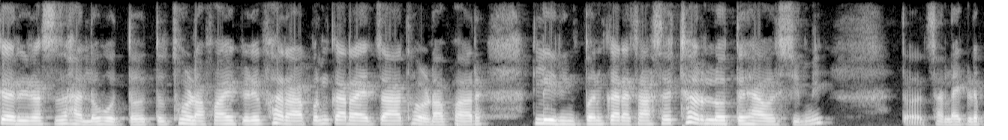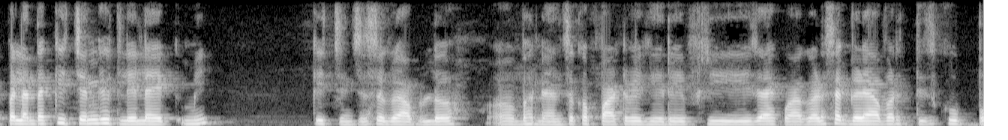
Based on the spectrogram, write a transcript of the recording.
करीन असं झालं होतं तर थोडाफार इकडे फराळ पण करायचा थोडाफार क्लिनिंग पण करायचा असं ठरलं होतं ह्यावर्षी मी. तर चला इकडे पहिल्यांदा किचन घेतलेलं आहे मी. किचनचे सगळं आपलं भरण्यांचं भरण्याचं कपाट वगैरे फ्रीज ॲक्वागार्ड सगळ्यावरतीच खूप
